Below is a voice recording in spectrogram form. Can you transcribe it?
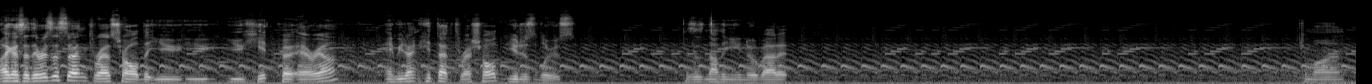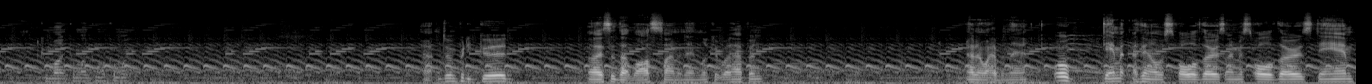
Like I said, there is a certain threshold that you, you, you hit per area. And if you don't hit that threshold, you just lose. Because there's nothing you can do about it. Pretty good. Oh, I said that last time and then look at what happened. I don't know what happened there. Oh, damn it. I think I missed all of those. I missed all of those. Damn.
